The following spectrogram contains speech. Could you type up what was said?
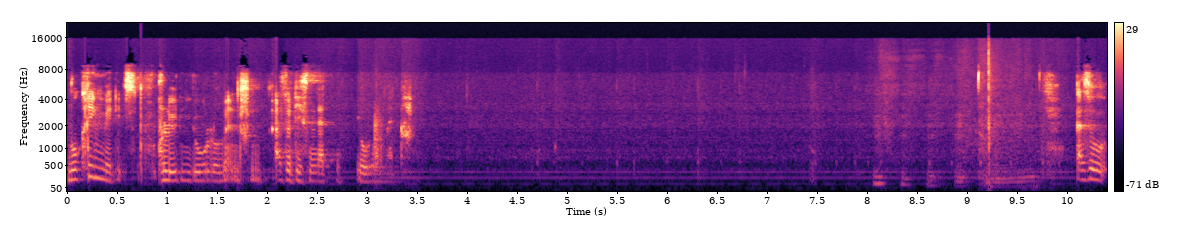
Wo kriegen wir diese blöden YOLO-Menschen? Also diesen netten YOLO-Menschen? Also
